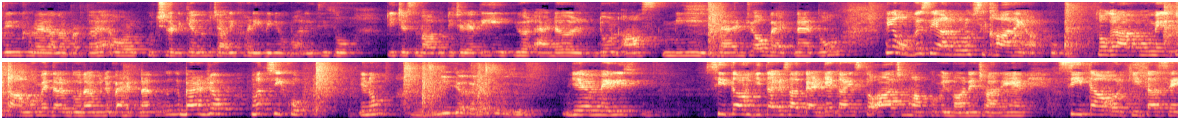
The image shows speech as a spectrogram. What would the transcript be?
दिन खड़े रहना पड़ता है और कुछ लड़कियाँ तो बेचारी खड़ी भी नहीं हो पा रही थी तो टीचर से बाबू टीचर कहती you are adult don't ask me बैठ जाओ बैठना है तो। नहीं ऑब्वियसली यार वो लोग सिखा रहे हैं आपको। तो अगर आपको मेरे तो टांगों में दर्द हो रहा है मुझे बैठना है तो बैठ जाओ मत सीखो यू नो ये क्या कर रहा है ये मेरी सीता और गीता के साथ बैठ गया। गाइस तो आज हम आपको मिलवाने जा रहे हैं सीता और गीता से।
